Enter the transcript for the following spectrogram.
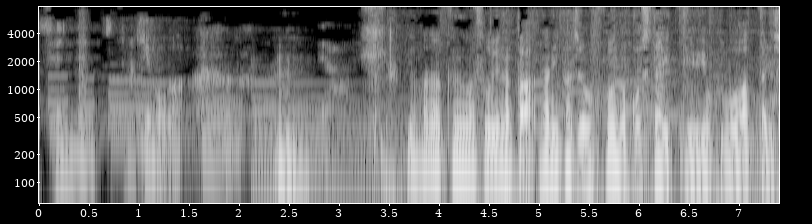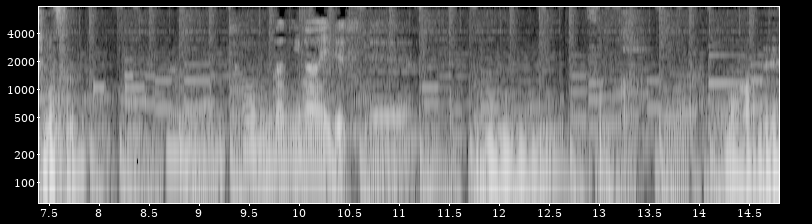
1000年規模が。うん。いや。福原くんはそういうなんか何か情報を残したいっていう欲望あったりします？うーん、そんなにないですね。うーん。まあね、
